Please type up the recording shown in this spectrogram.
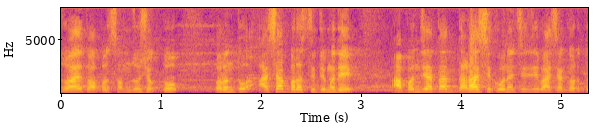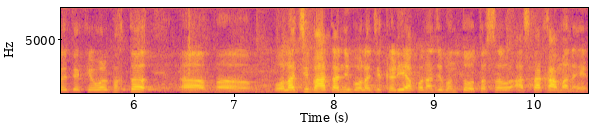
जो आहे तो आपण समजू शकतो. परंतु अशा परिस्थितीमध्ये आपण जे आता धडा शिकवण्याची जी भाषा करतोय ते केवळ फक्त बोलाची भात आणि बोलाची कडी आपण आज म्हणतो तसं असता कामा नये.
